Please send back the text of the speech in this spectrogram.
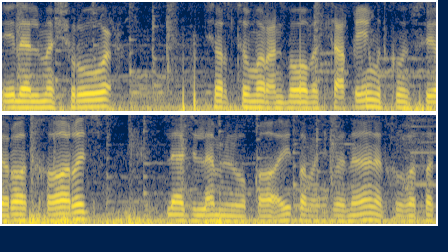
إلى المشروع. شرط تمر عند بوابة التعقيم وتكون السيارات خارج لأجل الأمن الوقائي. طبعا شوفنا ندخل غرفة.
